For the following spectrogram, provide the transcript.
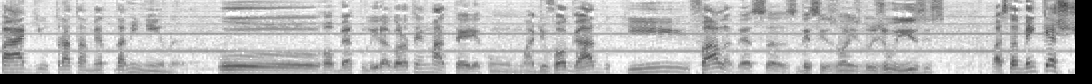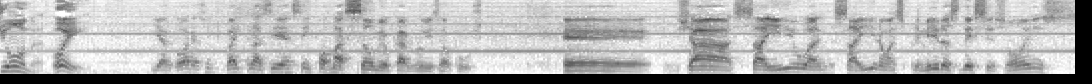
pague o tratamento da menina. O Roberto Lira agora tem matéria com um advogado que fala dessas decisões dos juízes, mas também questiona. Oi. E agora a gente vai trazer essa informação, meu caro Luiz Augusto. É, já saiu, saíram as primeiras decisões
